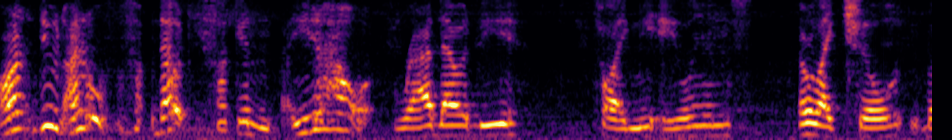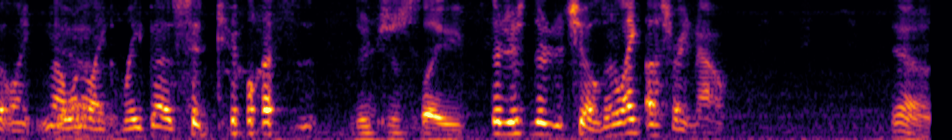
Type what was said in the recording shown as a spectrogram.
Hon- Dude, I don't. That would be fucking. You know how rad that would be to like meet aliens that were like chill, but like not want to like rape us and kill us. They're just like They're just they're chill. They're like us right now. yeah.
